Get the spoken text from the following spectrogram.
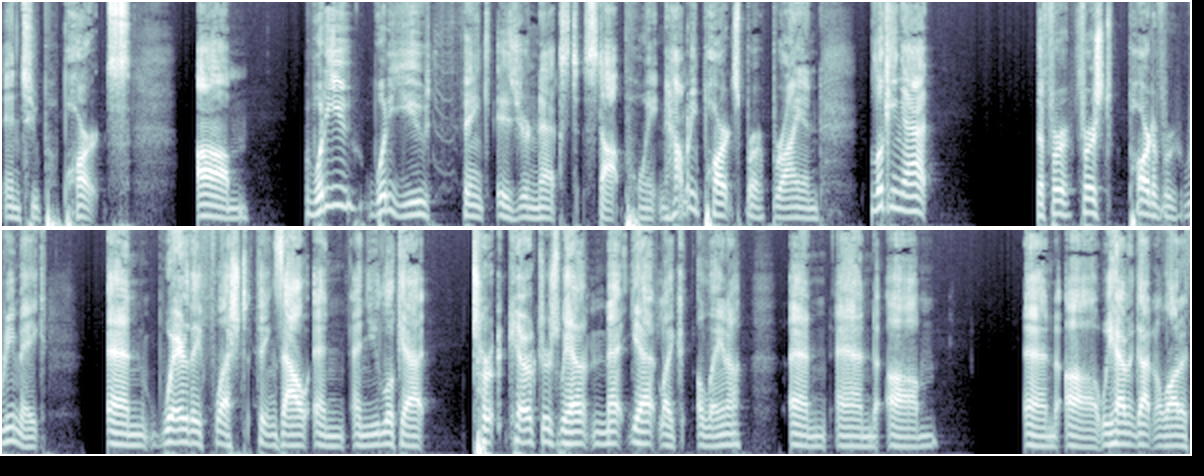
into parts um what do you what do you think is your next stop point? And how many parts brian looking at the fir- first part of remake and where they fleshed things out and and you look at turk characters we haven't met yet like elena and and um and uh we haven't gotten a lot of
